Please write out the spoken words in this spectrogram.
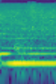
Mm-hmm.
